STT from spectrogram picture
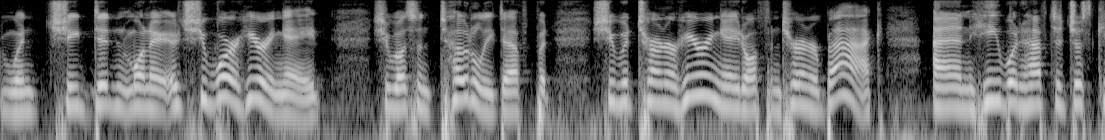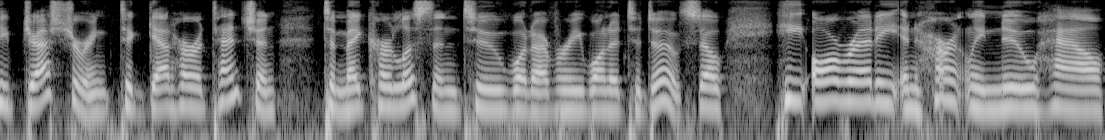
when she didn't want to, she wore a hearing aid. She wasn't totally deaf, but she would turn her hearing aid off and turn her back, and he would have to just keep gesturing to get her attention to make her listen to whatever he wanted to do. So he already inherently knew how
